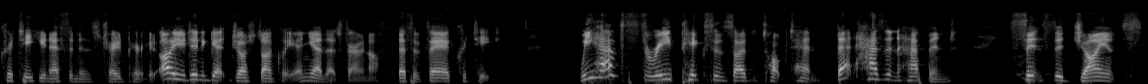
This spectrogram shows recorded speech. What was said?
critiquing Essendon's trade period. Oh, you didn't get Josh Dunkley, and yeah, that's fair enough. That's a fair critique. We have three picks inside the top ten. That hasn't happened since the Giants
